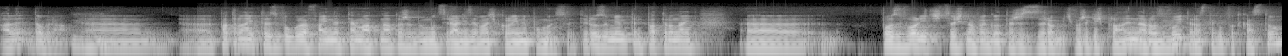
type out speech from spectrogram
Ale dobra, mm. e, Patronite to jest w ogóle fajny temat na to, żeby móc realizować kolejne pomysły. Ty rozumiem, ten Patronite pozwolić coś nowego też zrobić. Masz jakieś plany na rozwój teraz tego podcastu?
